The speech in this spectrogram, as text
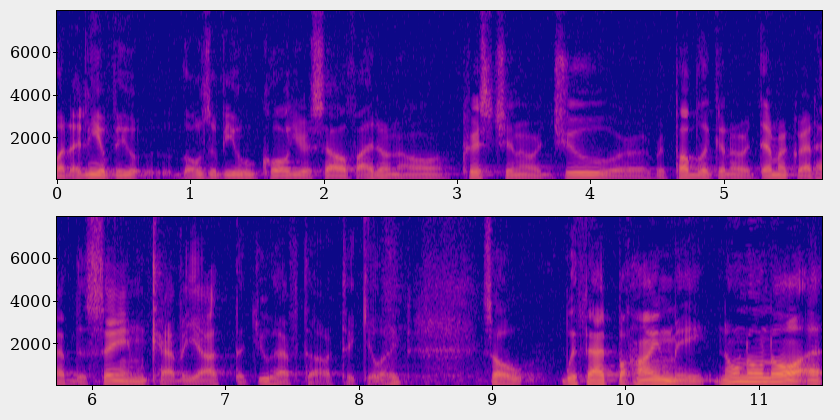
But any of you, those of you who call yourself, I don't know, Christian or Jew or Republican or Democrat, have the same caveat that you have to articulate. So, with that behind me, no, no, no. I,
